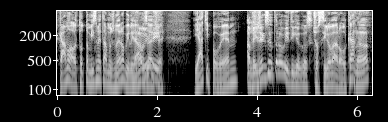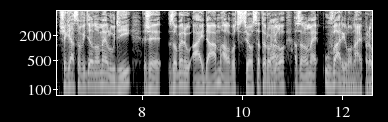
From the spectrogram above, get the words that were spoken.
Kamo, ale toto my sme tam už nerobili, naozaj, Nerobili? že ja ti poviem, A vieš, jak sa to robí, ty kokos? čo syrová rolka? No. Však ja som videl nové ľudí, že zoberú ajdam, alebo z čoho sa to robilo, a sa normálne uvarilo najprv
